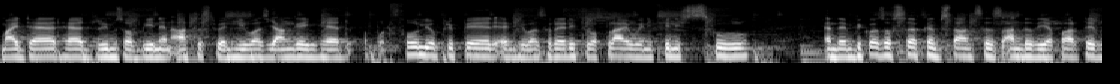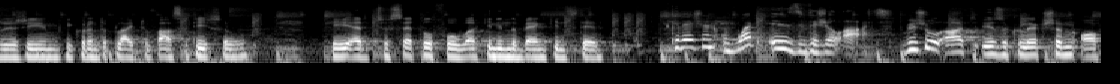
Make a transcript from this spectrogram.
My dad had dreams of being an artist when he was younger. He had a portfolio prepared and he was ready to apply when he finished school. And then because of circumstances under the apartheid regime, he couldn't apply to varsity, so he had to settle for working in the bank instead. Kiveshan, what is visual art? Visual art is a collection of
